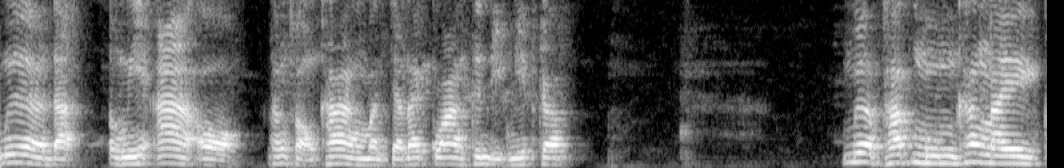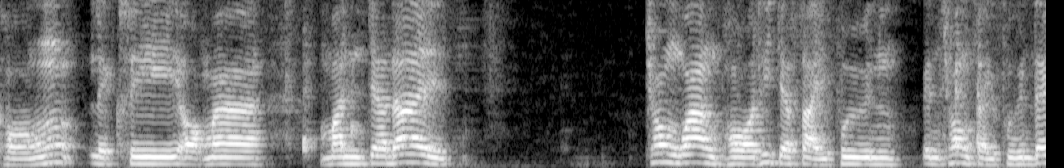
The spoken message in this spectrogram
เมื่อดัดตรงนี้อ้าออกทั้งสองข้างมันจะได้กว้างขึ้นอีกนิดครับ เมื่อพับมุมข้างในของเหล็กซีออกมา มันจะได้ช่องว่างพอที่จะใส่ฟืน เป็นช่องใส่ฟืนได้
